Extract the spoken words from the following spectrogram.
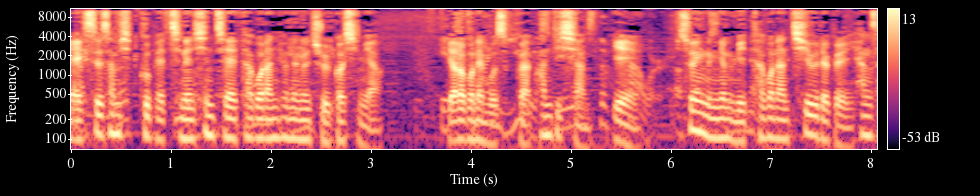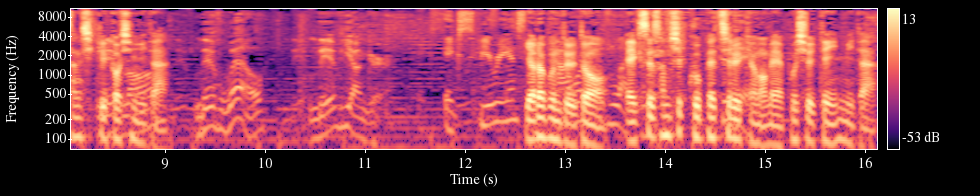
X39 배치는 신체에 탁월한 효능을 줄 것이며 여러분의 모습과 컨디션, 예, 수행 능력 및 타고난 치유력을 향상시킬 것입니다. 여러분들도 power of life X39 배치를 today. 경험해 보실 때입니다.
